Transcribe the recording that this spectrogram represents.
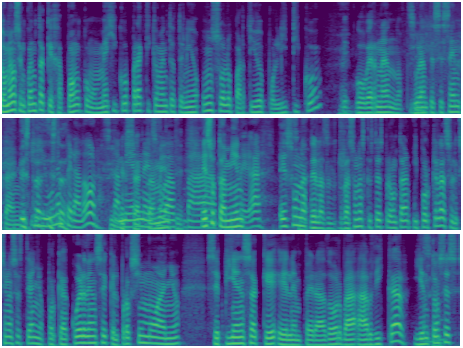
Tomemos en cuenta que Japón, como México, prácticamente ha tenido un solo partido político eh, gobernando Sí. durante 60 años. Esta- y un esta- emperador Sí. también eso va, Exactamente. va Eso también a pegar. es una de las razones que ustedes preguntaban. ¿Y por qué las elecciones este año? Porque acuérdense que el próximo año se piensa que el emperador va a abdicar. Y entonces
